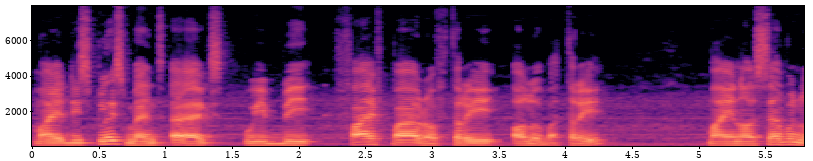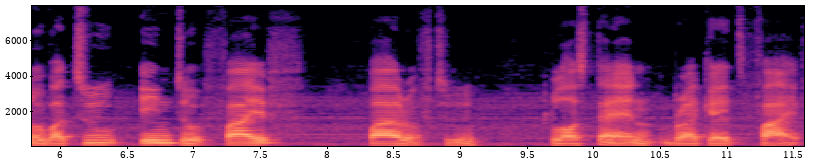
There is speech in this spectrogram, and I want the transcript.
my displacement x will be 5 power of 3 all over 3 minus 7 over 2 into 5 power of 2 plus 10 bracket 5.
